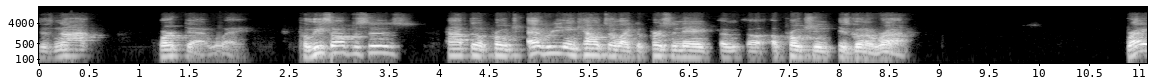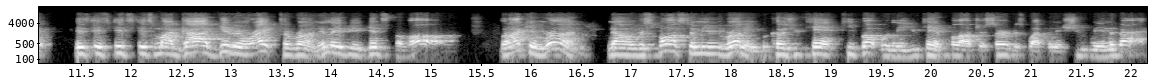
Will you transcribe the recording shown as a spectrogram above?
does not work that way. Police officers have to approach every encounter like the person they're uh, uh approaching is going to run. Right? It's, it's, it's, it's my God given right to run. It may be against the law, but I can run. Now, in response to me running, because you can't keep up with me, you can't pull out your service weapon and shoot me in the back.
